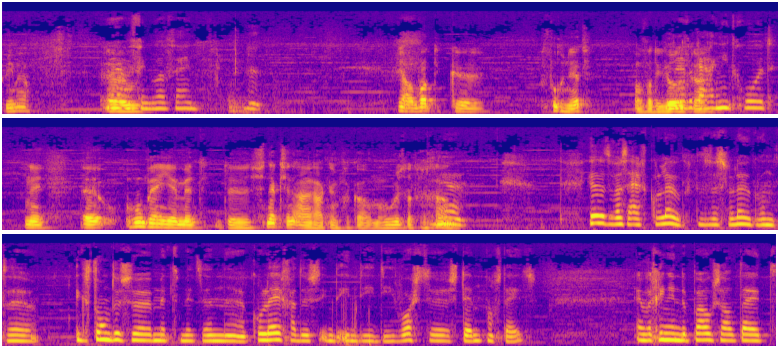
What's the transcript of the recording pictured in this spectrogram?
Prima. Ja, Ehm, dat vind ik wel fijn. Ja. ja, wat ik eh, vroeg net, of wat ik Dat wilde heb ik eigenlijk niet gehoord. Nee, eh, hoe ben je met de snacks in aanraking gekomen? Hoe is dat gegaan? Ja. ja, dat was eigenlijk wel leuk. Dat was wel leuk, want eh, ik stond dus eh, met, met een collega dus in, in die, die worststand nog steeds. En we gingen in de pauze altijd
